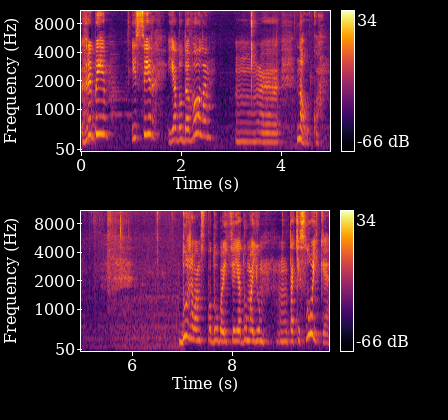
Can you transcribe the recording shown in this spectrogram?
гриби і сир я додавала е, на око. Дуже вам сподобаються, я думаю, такі слойки.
